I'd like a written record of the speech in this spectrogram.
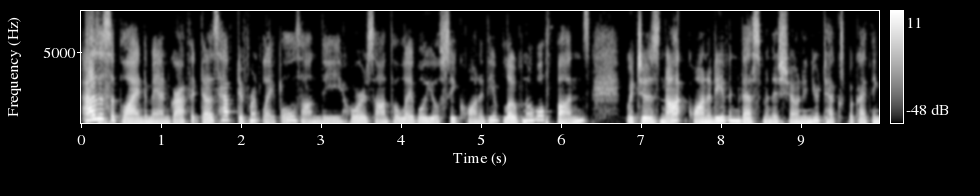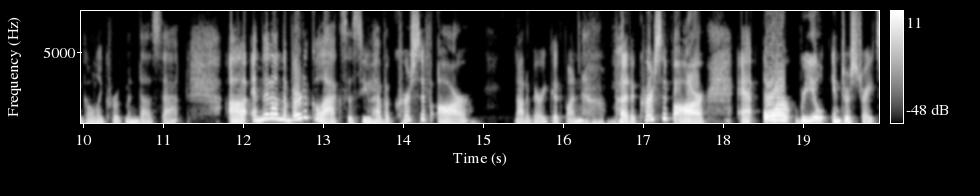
As a supply and demand graph, it does have different labels. On the horizontal label, you'll see quantity of loanable funds, which is not quantity of investment as shown in your textbook. I think only Krugman does that. Uh, and then on the vertical axis, you have a cursive R, not a very good one, but a cursive R or real interest rates.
